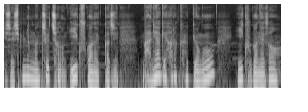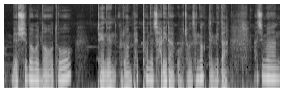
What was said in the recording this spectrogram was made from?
이제 16만 7천 원 이 구간에까지 만약에 하락할 경우 이 구간에서 몇십억을 넣어도 되는 그런 패턴의 자리라고 저는 생각됩니다. 하지만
